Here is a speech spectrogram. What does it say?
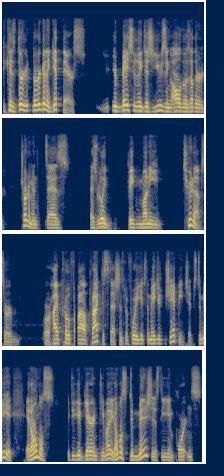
because they're they're going to get theirs? You're basically just using all those other tournaments as as really big money tune-ups or or high profile practice sessions before you get to the major championships. To me, it, it almost if you give guarantee money, it almost diminishes the importance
